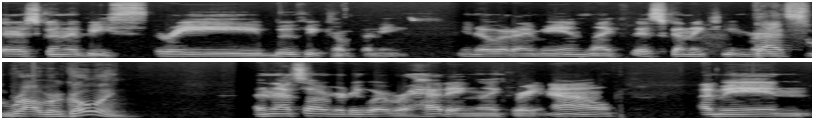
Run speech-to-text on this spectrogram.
there's going to be three movie companies you know what i mean like it's going to keep merging That's where we're going. and that's already where we're heading like right now i mean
